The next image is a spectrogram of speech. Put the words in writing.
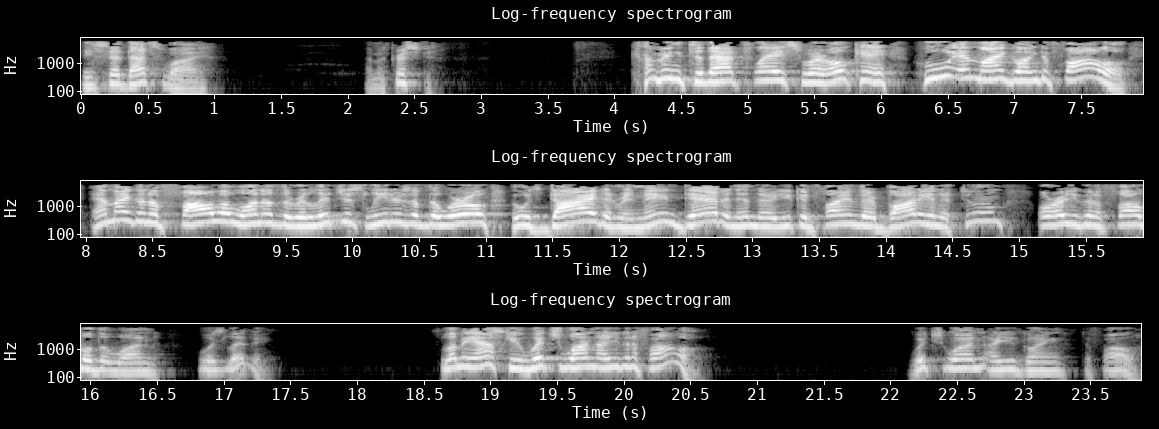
He said, That's why I'm a Christian. coming to that place where, okay, who am I going to follow? Am I going to follow one of the religious leaders of the world who has died and remained dead and in there you can find their body in a tomb? Or are you going to follow the one who is living? Let me ask you, which one are you going to follow? Which one are you going to follow?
